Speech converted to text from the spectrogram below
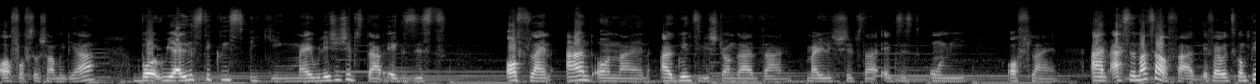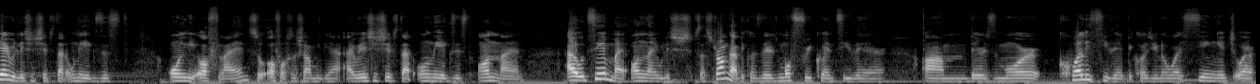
off of social media. But realistically speaking, my relationships that exist offline and online are going to be stronger than my relationships that exist only offline. And as a matter of fact, if I were to compare relationships that only exist only offline, so off of social media, and relationships that only exist online, I would say my online relationships are stronger because there's more frequency there. Um, there's more quality there because you know we're seeing each other.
